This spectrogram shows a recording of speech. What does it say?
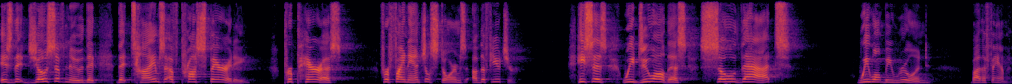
is that Joseph knew that, that times of prosperity prepare us for financial storms of the future. He says, We do all this so that we won't be ruined by the famine.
